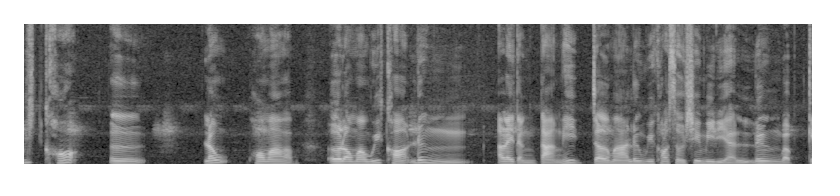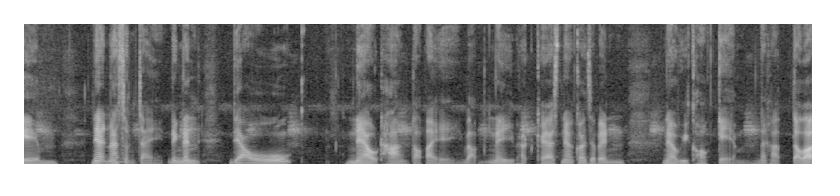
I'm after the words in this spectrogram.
วิเคราะห์ เออ แล้วพอมาแบบ เออเรามาวิเคราะห์เรื่องอะไรต่างๆ ที่เจอมาเรื่องวิเคราะห์ social media เรื่องแบบเกมเนี่ยน่าสนใจ ดังนั้นเดี๋ยว แนวทางต่อไปแบบในพอดแคสต์เนี่ยก็จะเป็นแนววิเคราะห์เกมนะครับ แต่ว่า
